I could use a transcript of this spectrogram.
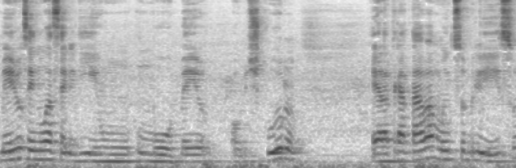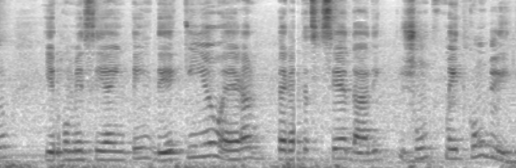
mesmo sendo uma série de um humor meio obscuro, ela tratava muito sobre isso e eu comecei a entender quem eu era perante a sociedade juntamente com o Glee.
